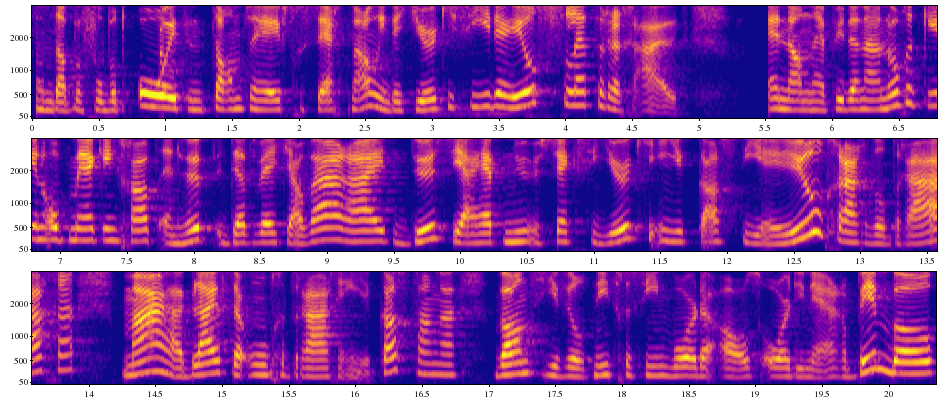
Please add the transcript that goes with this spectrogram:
omdat bijvoorbeeld ooit een tante heeft gezegd: Nou, in dat jurkje zie je er heel sletterig uit. En dan heb je daarna nog een keer een opmerking gehad. En hup, dat werd jouw waarheid. Dus jij hebt nu een sexy jurkje in je kast die je heel graag wil dragen. Maar hij blijft daar ongedragen in je kast hangen. Want je wilt niet gezien worden als ordinaire bimbo.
